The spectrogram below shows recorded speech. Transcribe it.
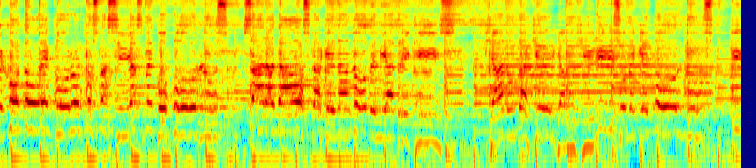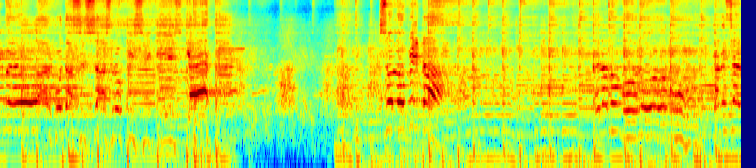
Έχω το ρεκόρ ορθοστασίας με κοφόρνους Σαράντα Όσκαρ και ένα Νόβελ ιατρικής. Πιάνουν τα χέρια μου, χειρίζομαι και τόρνους. Είμαι ο άρχοντας της αστροφυσικής Και... Σολοβίτα Έλα εδώ μωρό μου, κάνε σαν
